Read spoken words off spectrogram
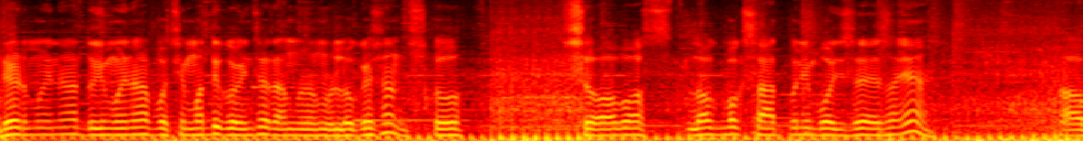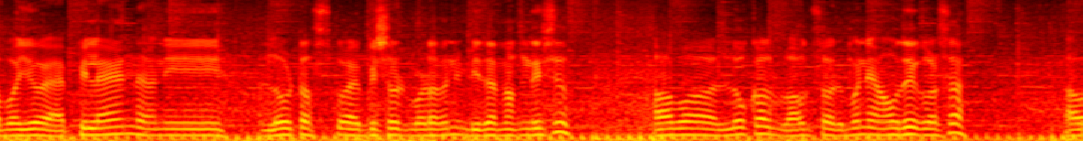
डेढ महिना दुई महिनापछि मात्रै गइन्छ राम्रो राम्रो लोकेसन। सो सो अब लगभग सात पनि बजिसकेको छ यहाँ। अब यो ह्याप्पी ल्यान्ड अनि लोटसको एपिसोडबाट पनि बिदा माग्दैछु। अब लोकल भ्लग्सहरू पनि आउँदै गर्छ। अब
